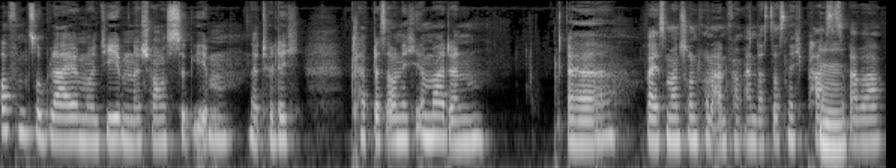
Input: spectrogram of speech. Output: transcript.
offen zu bleiben und jedem eine Chance zu geben. Natürlich klappt das auch nicht immer, dann äh, weiß man schon von Anfang an, dass das nicht passt. Mhm. Aber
